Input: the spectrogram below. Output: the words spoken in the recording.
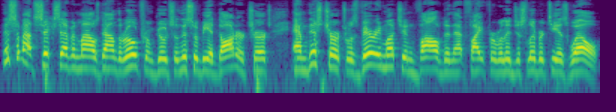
this is about six, seven miles down the road from Goochland. This would be a daughter church, and this church was very much involved in that fight for religious liberty as well.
